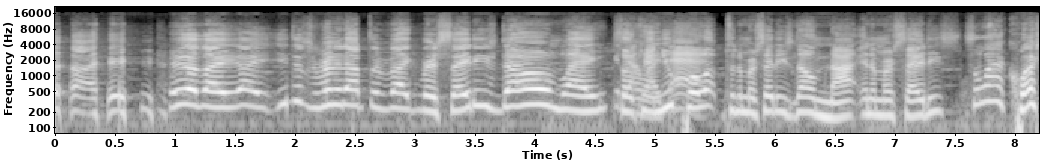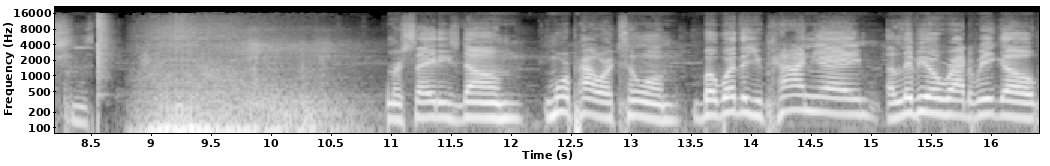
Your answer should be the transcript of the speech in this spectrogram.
he was like, hey, you just rented out the like Mercedes Dome, like. So can like you that. pull up to the Mercedes Dome not in a Mercedes? It's a lot of questions. Mercedes Dome, more power to them. But whether you Kanye, Olivia Rodrigo,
